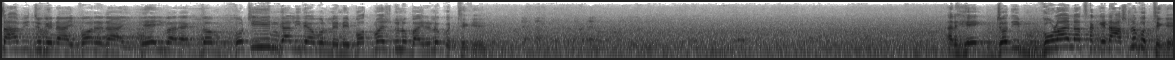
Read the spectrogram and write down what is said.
সাহাবির যুগে নাই, পরে নাই। এইবার একদম কঠিন গালি দেওয়া বললেন, এই বদমাসগুলো বাইরে লোক থেকে আর হে, যদি গোড়ায় না থাকে, এটা আসলো থেকে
